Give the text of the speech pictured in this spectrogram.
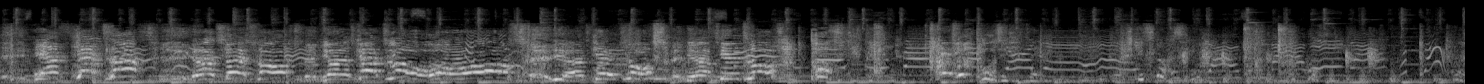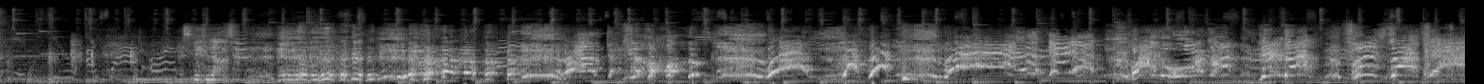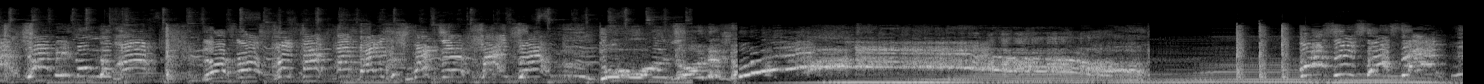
Jetzt geht's los! Jetzt geht's los! Jetzt geht's los! Jetzt geht's los! Jetzt geht's los! Positiv werden! Einfach positiv werden! Jetzt geht's los! Es geht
